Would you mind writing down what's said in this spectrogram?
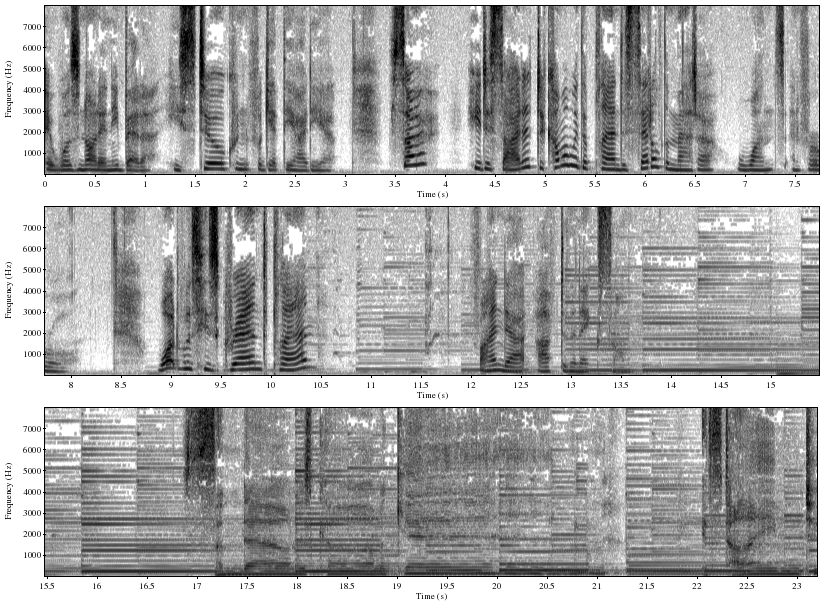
it was not any better. He still couldn't forget the idea. So, he decided to come up with a plan to settle the matter once and for all. What was his grand plan? Find out after the next song. Sundown has come again. It's time to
